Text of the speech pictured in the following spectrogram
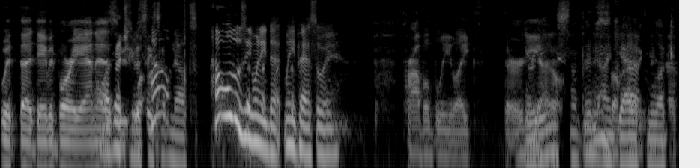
with uh, David Oh, I Boreanaz. thought you were gonna say Wow. something else. How old was he when he died, when he passed away? probably like thirty. I 30 don't something. I gotta have to look.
